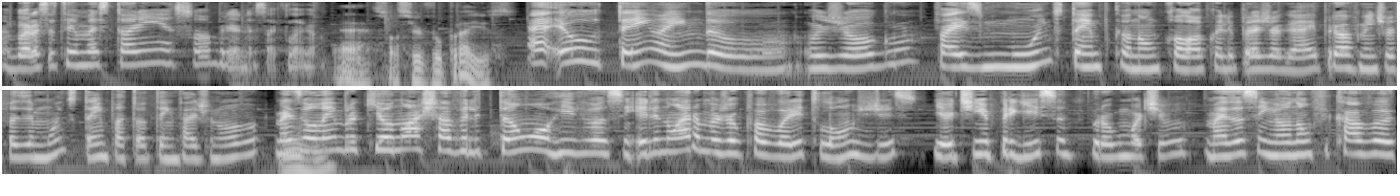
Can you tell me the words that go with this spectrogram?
Agora você tem uma historinha sobre, olha só que legal. É, só serviu pra isso. É, eu tenho ainda o, o jogo. Faz muito tempo que eu não coloco ele pra jogar e provavelmente vai fazer muito tempo até eu tentar de novo. Mas eu lembro que eu não achava ele tão horrível assim. Ele não era meu jogo favorito, longe disso. E eu tinha preguiça por algum motivo. Mas assim, eu não ficava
